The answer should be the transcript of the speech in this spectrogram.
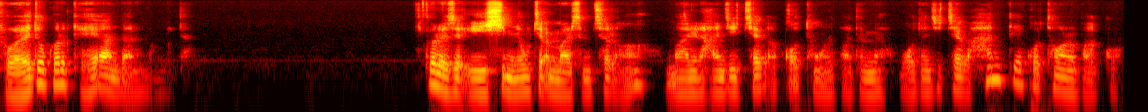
교회도 그렇게 해야 한다는 겁니다. 그래서 26절 말씀처럼 만일 한 지체가 고통을 받으면 모든 지체가 함께 고통을 받고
